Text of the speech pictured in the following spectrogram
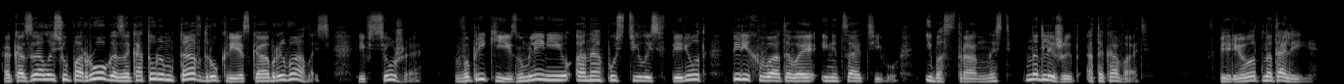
оказалась у порога, за которым та вдруг резко обрывалась, и все же Вопреки изумлению, она опустилась вперед, перехватывая инициативу, ибо странность надлежит атаковать. Вперед, Натали!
